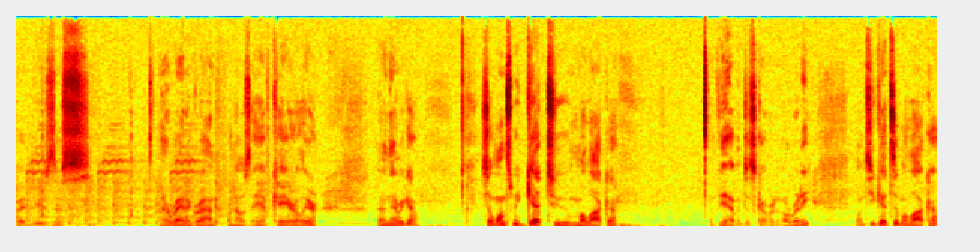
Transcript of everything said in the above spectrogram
ahead and use this I ran aground when I was AFK earlier. And there we go. So once we get to Malacca, if you haven't discovered it already, once you get to Malacca,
